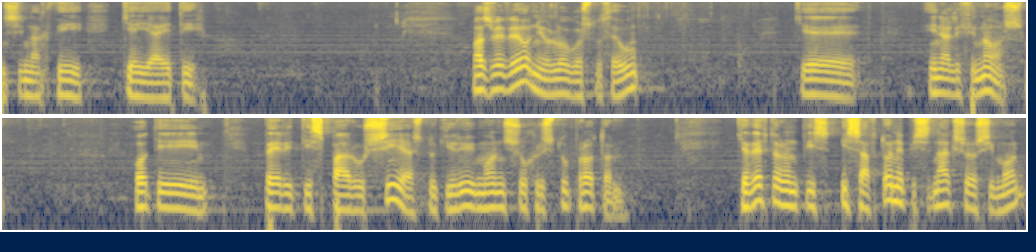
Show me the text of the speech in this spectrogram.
συναχθεί και η αετή. Μας βεβαιώνει ο Λόγος του Θεού και είναι αληθινός ότι περί της παρουσίας του Κυρίου ημών Ιησού Χριστού πρώτον και δεύτερον της εις αυτόν επισυνάξεως ημών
